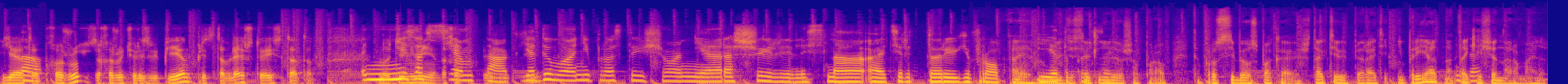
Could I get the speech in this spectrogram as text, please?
Я да. это обхожу, захожу через VPN, представляю, что я из Штатов. Но, не совсем менее, так. Я думаю, они просто еще не расширились на а, территорию Европы. А я думаю, это действительно просто... Леша прав. Ты просто себя успокаиваешь. Так тебе пиратить неприятно, так да. еще нормально.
